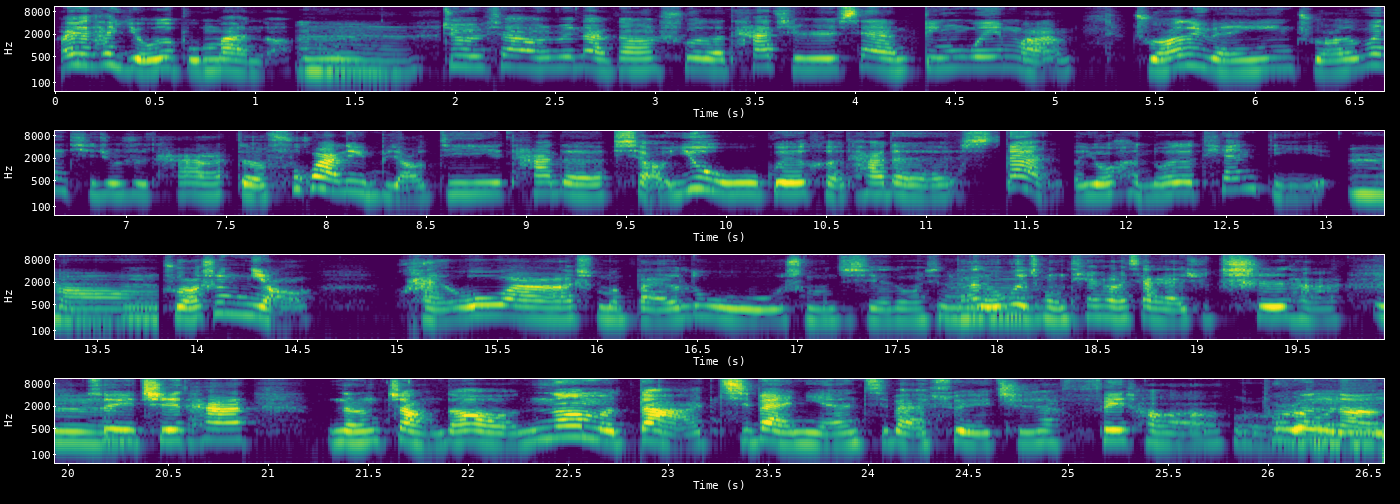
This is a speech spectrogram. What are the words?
而且它游的不慢的。嗯。就是像瑞娜刚刚说的，它其实现在濒危嘛，主要的原因、主要的问题就是它的孵化率比较低，它的小幼乌龟和它的蛋有很多的天敌，嗯，主要是鸟。海鸥啊，什么白鹭，什么这些东西，它都会从天上下来去吃它。嗯，所以其实它能长到那么大，几百年、几百岁，其实非常不容困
